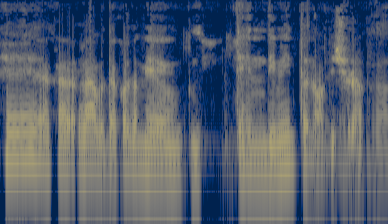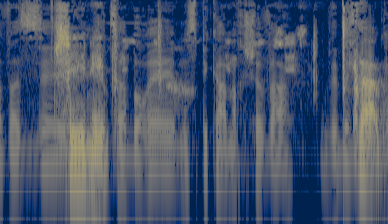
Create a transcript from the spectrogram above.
E Rav, da cosa mio intendimento no, dice Rav. Sì, Niv. Rav,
